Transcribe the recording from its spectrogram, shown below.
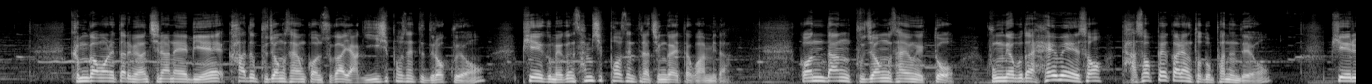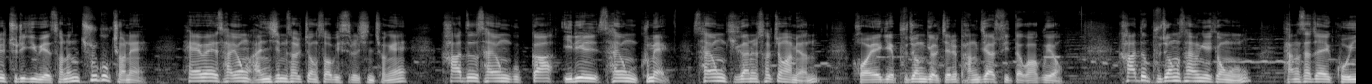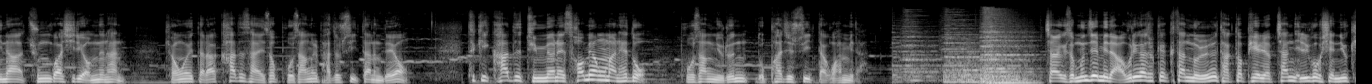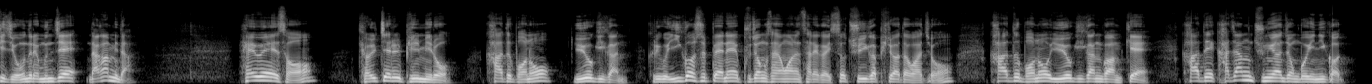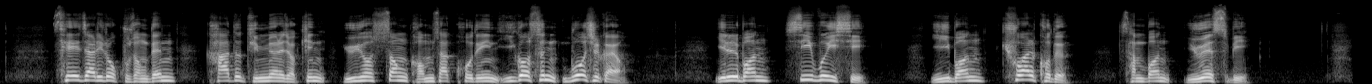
금감원에 따르면 지난해에 비해 카드 부정 사용 건수가 약 20% 늘었고요. 피해 금액은 30%나 증가했다고 합니다. 건당 부정 사용액도 국내보다 해외에서 5배가량 더 높았는데요. 피해를 줄이기 위해서는 출국 전에 해외 사용 안심 설정 서비스를 신청해 카드 사용 국가 1일 사용 금액, 사용 기간을 설정하면 거액의 부정 결제를 방지할 수 있다고 하고요. 카드 부정 사용의 경우 당사자의 고의나 중과실이 없는 한 경우에 따라 카드사에서 보상을 받을 수 있다는데요. 특히 카드 뒷면에 서명만 해도 보상률은 높아질 수 있다고 합니다. 자, 여기서 문제입니다. 우리 가족 깨끗한 물 닥터피엘 협찬 7시에 New 퀴즈 오늘의 문제 나갑니다. 해외에서 결제를 빌미로 카드 번호, 유효기간, 그리고 이것을 빼내 부정 사용하는 사례가 있어 주의가 필요하다고 하죠. 카드 번호, 유효기간과 함께 카드의 가장 중요한 정보인 이것, 세 자리로 구성된 카드 뒷면에 적힌 유효성 검사 코드인 이것은 무엇일까요? 1번 CVC, 2번 QR코드, 3번 USB.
